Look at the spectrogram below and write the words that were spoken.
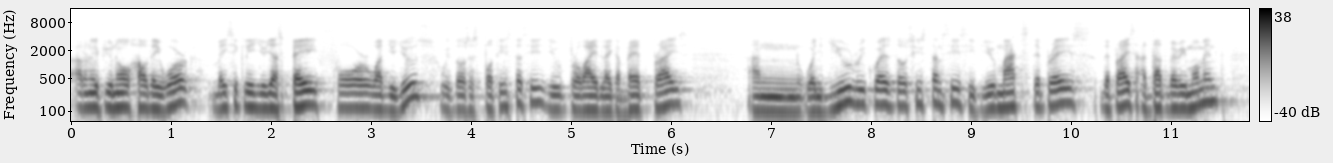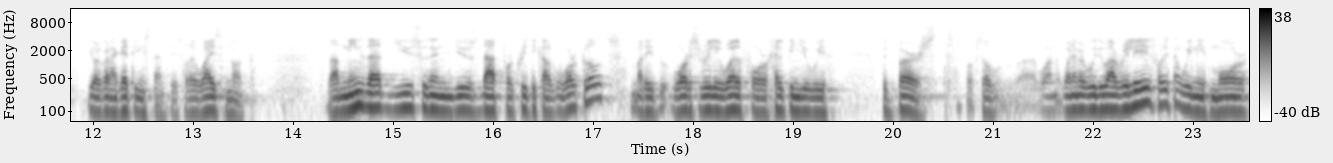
I don't know if you know how they work. Basically, you just pay for what you use with those spot instances. You provide like a bid price. And when you request those instances, if you match the price, the price at that very moment, you're going to get instances. Otherwise, not. That means that you shouldn't use that for critical workloads, but it works really well for helping you with, with bursts. So uh, whenever we do a release, for instance, we need more,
